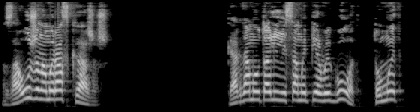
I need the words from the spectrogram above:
«За ужином и расскажешь». Когда мы утолили самый первый голод, то Мэтт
